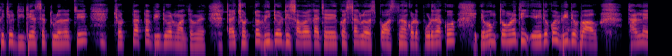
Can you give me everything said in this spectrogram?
কিছু ডিটেলসে তুলে ধরছি ছোট্ট একটা ভিডিওর মাধ্যমে। তাই ছোট্ট ভিডিওটি সবার কাছে রিকোয়েস্ট থাকলেও স্পষ্ট না করে পড়ে দেখো এবং তোমরা যদি এইরকম ভিডিও পাও, তাহলে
